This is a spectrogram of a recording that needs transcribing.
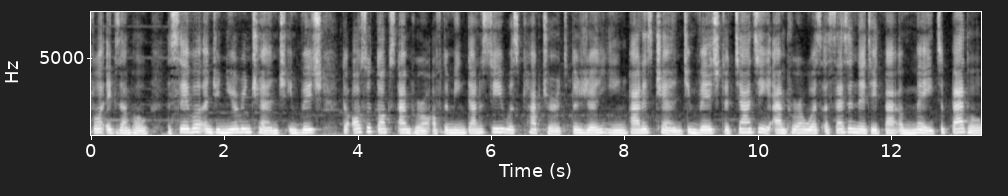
For example, the civil engineering change in which the Orthodox emperor of the Ming dynasty was captured, the Renyin palace change in which the Jiajing emperor was assassinated by a maid, the battle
